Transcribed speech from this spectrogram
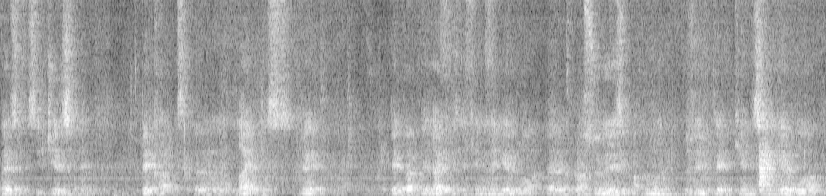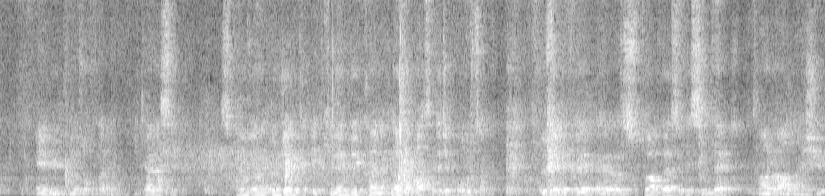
felsefesi içerisinde Descartes, e, Leibniz ve Descartes ve Leibniz'de kendine yer bulan, e, rasyonalizm akımının özellikle kendisine yer bulan en büyük filozoflardan bir tanesi. Spinoza'nın öncelikle etkilendiği kaynaklardan bahsedecek olursak, özellikle e, Stoa felsefesinde Tanrı anlayışı,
